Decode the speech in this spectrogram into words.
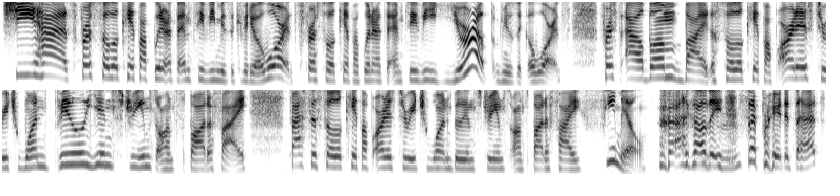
She has first solo K-pop winner at the MTV Music Video Awards, first solo K-pop winner at the MTV Europe Music Awards, first album by a solo K-pop artist to reach 1 billion streams on Spotify, fastest solo K-pop artist to reach 1 billion streams on Spotify, female. I like how they mm-hmm. separated that.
